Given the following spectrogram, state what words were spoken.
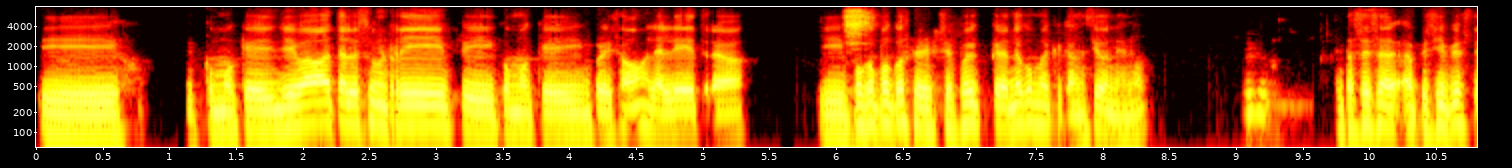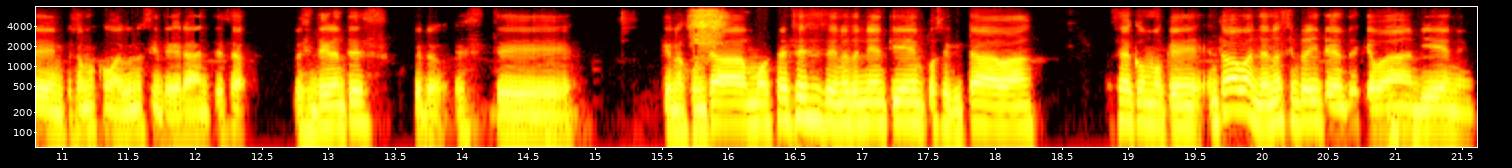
y como que llevaba tal vez un riff y como que improvisábamos la letra y poco a poco se, se fue creando como que canciones, ¿no? Entonces al, principio este, empezamos con algunos integrantes, los integrantes pero este, que nos juntábamos, a veces este, no tenían tiempo, se quitaban. O sea, como que en toda banda, ¿no? Siempre hay integrantes que van, vienen.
